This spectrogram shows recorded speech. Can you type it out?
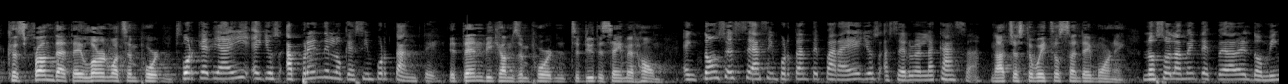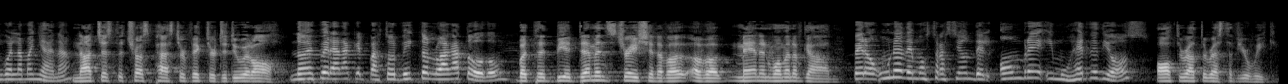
Because from that they learn what's important. Porque de ahí ellos aprenden lo que es importante. It then becomes important to do the same at home. Entonces se hace importante para ellos hacerlo en la casa. Not just to wait till Sunday morning. No solamente esperar el domingo en la mañana. Not just to trust Pastor Victor to do it all. No esperar a que el pastor Víctor lo haga todo. But to be a demonstration of a, of a man and woman of God Pero una demostración del hombre y mujer de Dios. all throughout the rest of your week.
